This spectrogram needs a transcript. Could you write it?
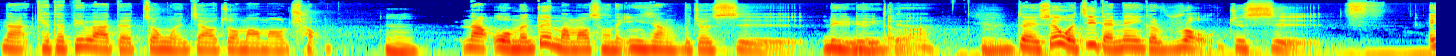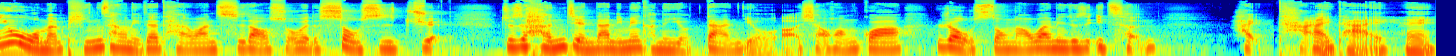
那 caterpillar 的中文叫做毛毛虫，嗯，那我们对毛毛虫的印象不就是绿绿的吗？嗯、对，所以我记得那个肉就是，因为我们平常你在台湾吃到所谓的寿司卷，就是很简单，里面可能有蛋、有呃小黄瓜、肉松，然后外面就是一层海苔，海苔，嘿，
